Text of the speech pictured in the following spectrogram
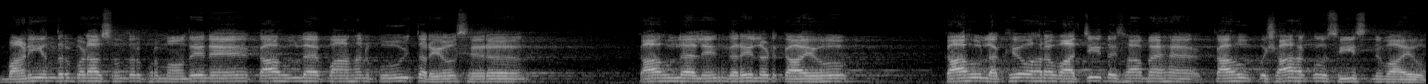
ਬਾਣੀ ਅੰਦਰ ਬੜਾ ਸੁੰਦਰ ਫਰਮਾਉਂਦੇ ਨੇ, ਕਾਹੂ ਲੈ ਪਾਹਨ ਪੂਜ ਧਰਿਓ ਸਿਰ। ਕਾਹੂ ਲੈ ਲਿੰਗਰੇ ਲਟਕਾਇਓ, ਕਾਹੂ ਲਖਿਓ ਹਰ ਵਾਚੀ ਦਿਸ਼ਾ ਮਹਿ, ਕਾਹੂ ਪੁਸ਼ਾਹ ਕੋ ਸੀਸ ਨਿਵਾਇਓ।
